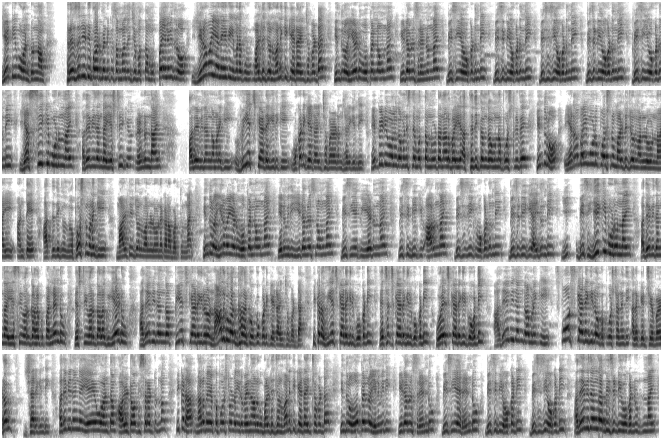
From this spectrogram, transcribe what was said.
ఏటీఓ అంటున్నాం. ట్రెజరీ డిపార్ట్మెంట్కు సంబంధించి మొత్తం ముప్పై ఎనిమిదిలో ఇరవై అనేవి మనకు మల్టీ జోన్ వన్కి కేటాయించబడ్డాయి. ఇందులో ఏడు ఓపెన్లో ఉన్నాయి. ఈడబ్ల్యూస్ రెండు ఉన్నాయి. బీసీఏ ఒకటి ఉంది బీసీబీ ఒకటి ఉంది బీసీసీ ఒకటి ఉంది బీసీడీ ఒకటి ఉంది బీసీఈ ఒకటి ఉంది ఎస్సీకి మూడు ఉన్నాయి. అదేవిధంగా ఎస్టీకి రెండు ఉన్నాయి. అదేవిధంగా మనకి విహెచ్ కేటగిరీకి ఒకటి కేటాయించబడడం జరిగింది. ఎంపీడీఓలు గమనిస్తే మొత్తం నూట నలభై అత్యధికంగా ఉన్న పోస్టులు ఇవే. ఇందులో ఎనభై మూడు పోస్టులు మల్టీ జోన్ వన్లో ఉన్నాయి. అంటే అత్యధికంగా పోస్టులు మనకి మల్టీ జోన్ వన్లోనే కనబడుతున్నాయి. ఇందులో ఇరవై ఏడు ఓపెన్లో ఉన్నాయి. ఎనిమిది ఈడబ్ల్యూఎస్లో ఉన్నాయి. బీసీఏకి ఏడు ఉన్నాయి. బీసీబీకి ఆరు ఉన్నాయి. బీసీసీకి ఒకటి ఉంది. బీసీడీకి ఐదు ఉంది. బీసీఈకి మూడు ఉన్నాయి. అదేవిధంగా ఎస్సీ వర్గాలకు పన్నెండు ఎస్టీ వర్గాలకు ఏడు. అదేవిధంగా పిహెచ్ కేటగిరీలో నాలుగు వర్గాలకు ఒక్కొక్కటి కేటాయించబడ్డాయి. ఇక్కడ విహెచ్ కేటగిరీకి ఒకటి ఒకటి హెచ్హెచ్ కేటగిరీకి ఒకటి ఓహెచ్ కేటగిరీకి ఒకటి. అదేవిధంగా మనకి స్పోర్ట్స్ కేటగిరీలో ఒక పోస్ట్ అనేది అలకేట్ చేయబడడం జరిగింది. అదేవిధంగా ఏఓ అంటాం ఆడిట్ ఆఫీసర్ అంటున్నాం. ఇక్కడ నలభై ఒక్క పోస్టులలో ఇరవై నాలుగు మల్టీ జోన్ వన్కి కేటాయించబడ్డాయి. ఇందులో ఓపెన్లో ఎనిమిది ఈడబ్ల్యూఎస్ రెండు బీసీఏ రెండు బీసీబీ ఒకటి బీసీసీ ఒకటి. అదేవిధంగా బీసీడీ ఒకటి ఉంటున్నాయి.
